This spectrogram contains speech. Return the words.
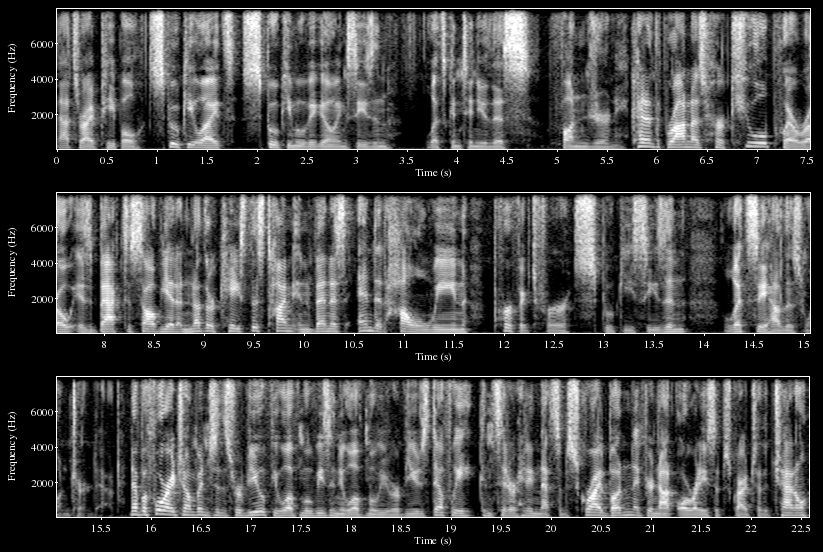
That's right, people. Spooky lights, spooky movie going season. Let's continue this fun journey. Kenneth Branagh's Hercule Poirot is back to solve yet another case, this time in Venice and at Halloween. Perfect for spooky season. Let's see how this one turned out. Now, before I jump into this review, if you love movies and you love movie reviews, definitely consider hitting that subscribe button if you're not already subscribed to the channel.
